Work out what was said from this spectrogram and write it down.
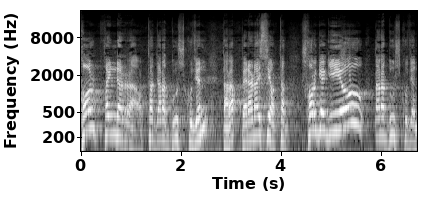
ফল্ট ফাইন্ডাররা অর্থাৎ যারা দোষ খুঁজেন, তারা প্যারাডাইসে, অর্থাৎ স্বর্গে গিয়েও তারা দোষ খুঁজেন।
